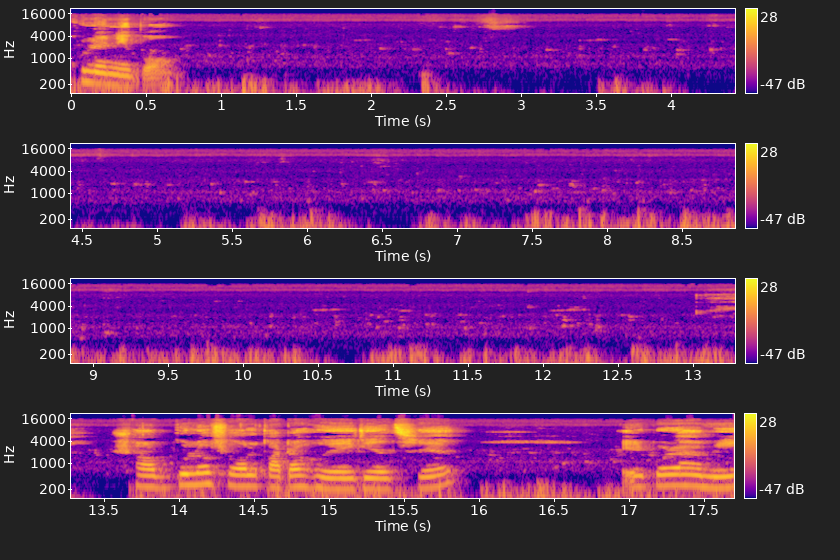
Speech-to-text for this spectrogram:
খুলে নিব। সবগুলো ফল কাটা হয়ে গিয়েছে। এরপরে আমি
